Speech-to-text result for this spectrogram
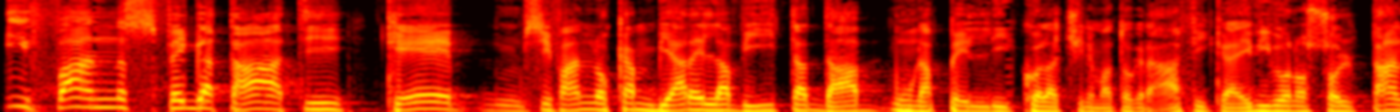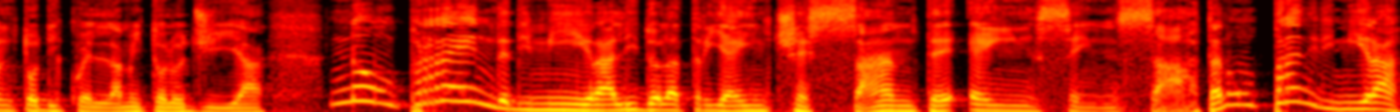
i fan sfegatati che mm, si fanno cambiare la vita da una pellicola cinematografica e vivono soltanto di quella mitologia. Non prende di mira l'idolatria incessante e insensata. Non prende di mira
